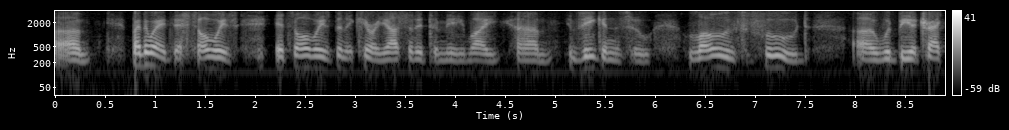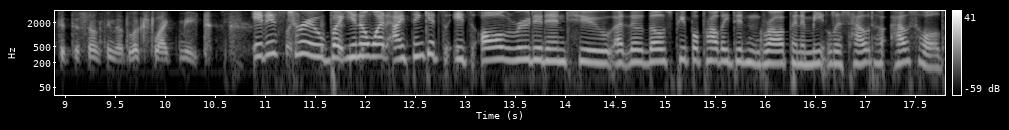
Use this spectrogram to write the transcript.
Um, by the way, it's always it's always been a curiosity to me why um, vegans who loathe food uh, would be attracted to something that looks like meat. It is true, but you know what? I think it's it's all rooted into uh, th- those people probably didn't grow up in a meatless ho- household,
